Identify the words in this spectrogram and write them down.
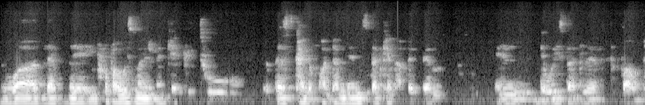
what that the improper waste management can lead to this kind of contaminants that can affect them in the ways that we have found.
